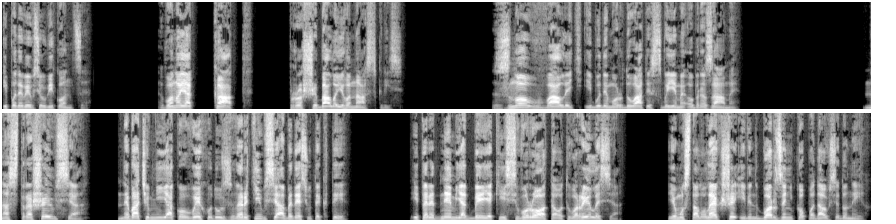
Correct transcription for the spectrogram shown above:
і подивився у віконце. Воно, як кат, прошибало його наскрізь. Знов валить і буде мордувати своїми образами. Настрашився, не бачив ніякого виходу, звертівся, аби десь утекти. І перед ним, якби якісь ворота отворилися, йому стало легше, і він борзенько подався до них.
